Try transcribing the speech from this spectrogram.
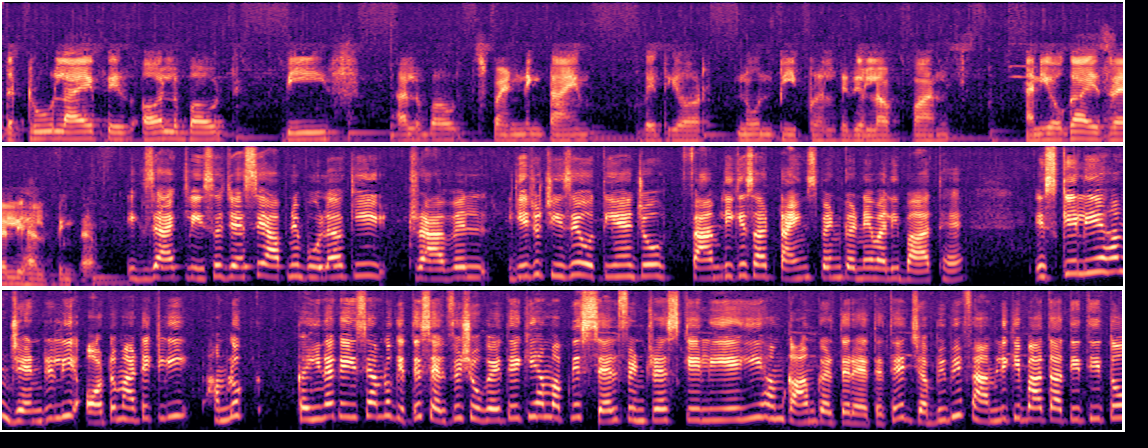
the true life is all about peace all about spending time with your known people, with your loved ones and yoga is really helping them exactly sir जैसे आपने बोला कि ट्रैवल ये जो चीज़ें होती हैं जो फैमिली के साथ टाइम स्पेंड करने वाली बात है, इसके लिए हम जनरली ऑटोमेटिकली हम लोग कहीं ना कहीं से हम लोग इतने सेल्फिश हो गए थे कि हम अपने सेल्फ इंटरेस्ट के लिए ही हम काम करते रहते थे। जब भी भी फैमिली की बात आती थी तो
